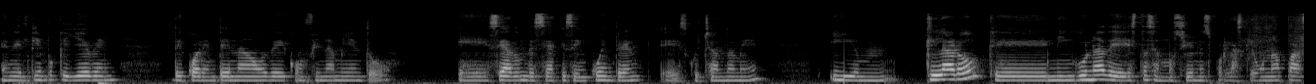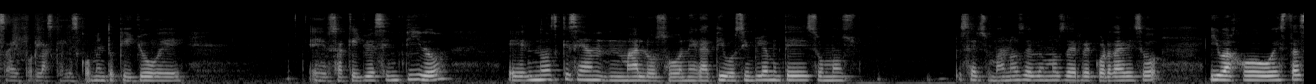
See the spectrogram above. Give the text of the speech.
en el tiempo que lleven de cuarentena o de confinamiento, eh, sea donde sea que se encuentren eh, escuchándome. Y mm, claro que ninguna de estas emociones por las que uno pasa y por las que les comento que yo he, eh, o sea, que yo he sentido, no es que sean malos o negativos, simplemente somos seres humanos, debemos de recordar eso y bajo estas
